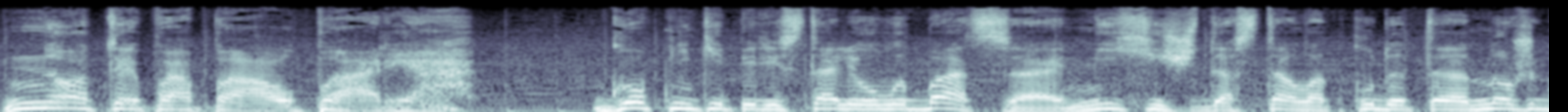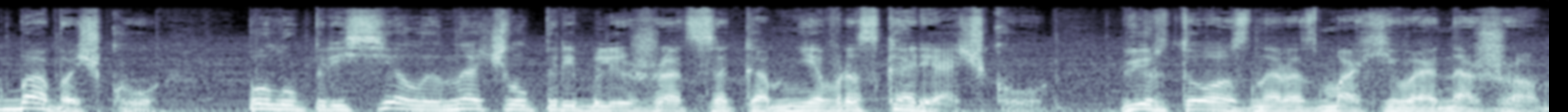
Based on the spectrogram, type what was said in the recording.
«Ну ты попал, паря!» Гопники перестали улыбаться, а Михич достал откуда-то ножик-бабочку, полуприсел и начал приближаться ко мне в раскорячку, виртуозно размахивая ножом.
